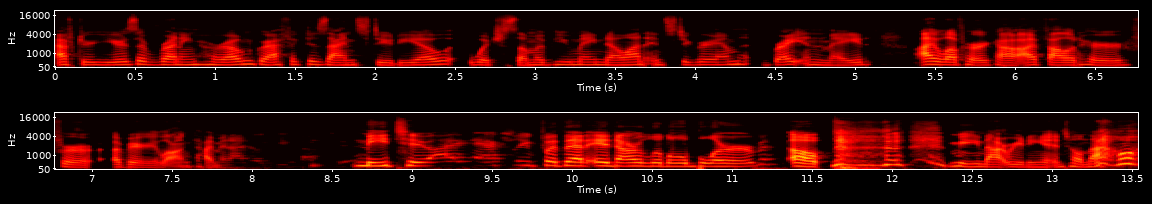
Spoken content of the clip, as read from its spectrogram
after years of running her own graphic design studio, which some of you may know on Instagram, Brighton Made. I love her account. I followed her for a very long time, and I know you have too. Me too. I actually put that in our little blurb. Oh, me not reading it until now.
